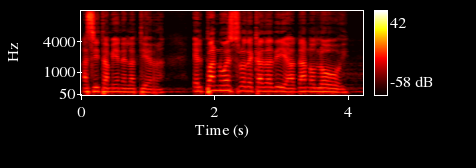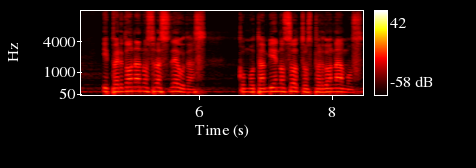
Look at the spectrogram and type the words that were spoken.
así también en la tierra. El pan nuestro de cada día, dánoslo hoy y perdona nuestras deudas, como también nosotros perdonamos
